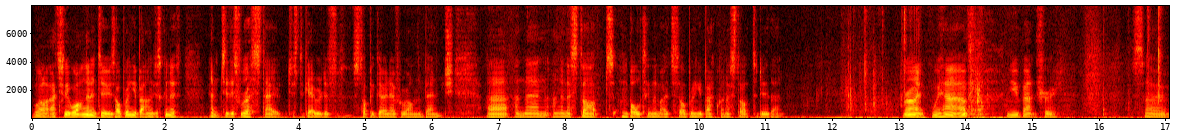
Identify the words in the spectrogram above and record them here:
well actually what I'm going to do is I'll bring you back, I'm just going to empty this rust out just to get rid of, stop it going everywhere on the bench. Uh, and then I'm going to start unbolting the motor, so I'll bring you back when I start to do that. Right, we have new battery. So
